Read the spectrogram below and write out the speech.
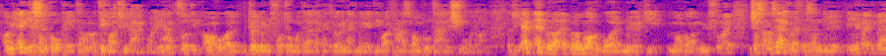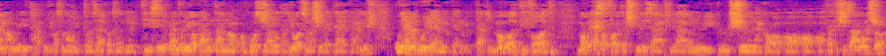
ami egészen konkrétan a divatvilágban játszódik, ahol gyönyörű fotómodelleket ölnek meg egy divatházban brutális módon. Tehát ebből a, ebből a magból nő ki maga a műfaj, és aztán az elkövetkezendő években, amit hát mondjuk azt mondanám, hogy az elkövetkezendő 10 évben, de még akár utána a posztjáló, tehát 80-as évek derekán is, újra meg újra előkerül. Tehát, hogy maga a divat, maga ez a fajta stilizált világ, a női külsőnek a, a, a, a fetisizálása,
